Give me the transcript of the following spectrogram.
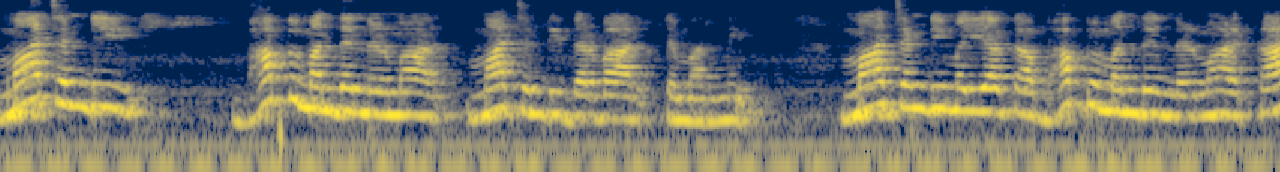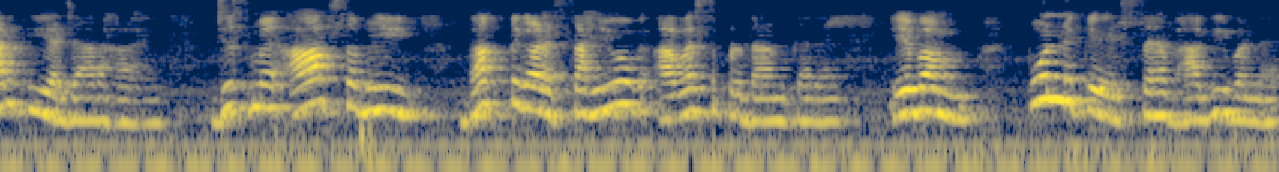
माँ चंडी भव्य मंदिर निर्माण, माँ चंडी दरबार टिमरनी माँ चंडी मैया का भव्य मंदिर निर्माण कार्य किया जा रहा है, जिसमें आप सभी भक्तगण सहयोग अवश्य प्रदान करें एवं पुण्य के सहभागी बने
